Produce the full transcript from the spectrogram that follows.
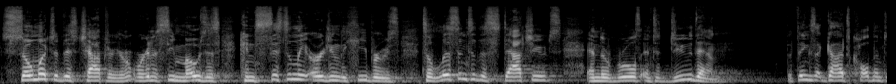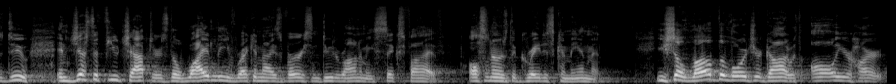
So much of this chapter, we're going to see Moses consistently urging the Hebrews to listen to the statutes and the rules and to do them, the things that God's called them to do. In just a few chapters, the widely recognized verse in Deuteronomy 6 5, also known as the greatest commandment You shall love the Lord your God with all your heart,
